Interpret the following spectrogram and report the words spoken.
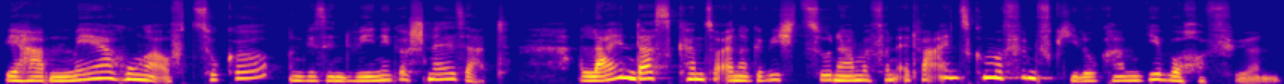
Wir haben mehr Hunger auf Zucker und wir sind weniger schnell satt. Allein das kann zu einer Gewichtszunahme von etwa 1,5 Kilogramm je Woche führen.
